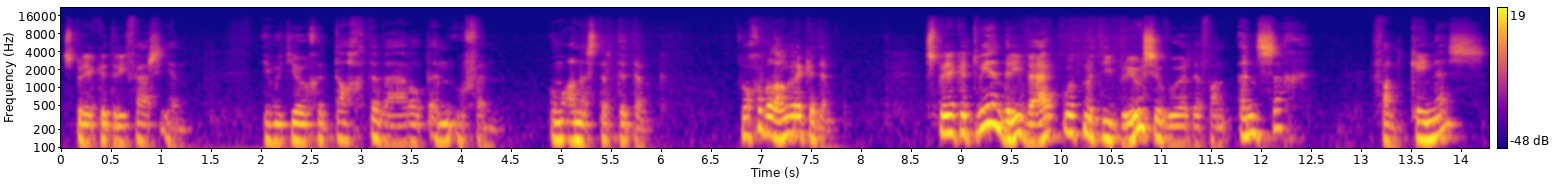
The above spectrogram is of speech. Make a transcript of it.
Spreuke 3 vers 1. Jy moet jou gedagte wêreld inoefen om anders te dink. Nog 'n belangrike ding. Spreuke 2 en 3 werk ook met Hebreëse woorde van insig, van kennis,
